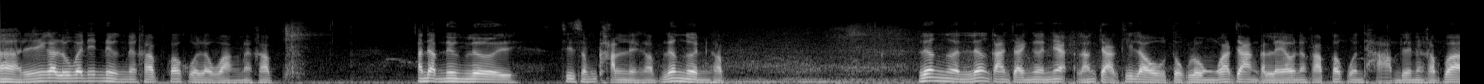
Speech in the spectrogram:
อ่าทีนี้ก็รู้ไว้นิดนึงนะครับ ก็ควรระวังนะครับ อันดับหนึ่งเลย ที่สำคัญเลยครับ เรื่องเงินครับ เรื่องเงินเรื่องการจ่ายเงินเนี่ยหลังจากที่เราตกลงว่าจ้างกันแล้วนะครับ ก็ควรถามด้วยนะครับว่า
